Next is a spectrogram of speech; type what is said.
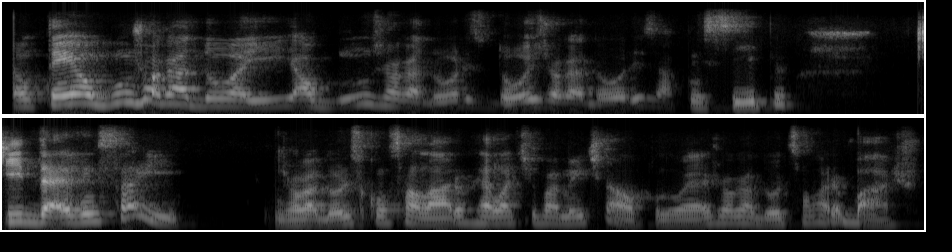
Então tem algum jogador aí, alguns jogadores, dois jogadores a princípio, que devem sair. Jogadores com salário relativamente alto, não é jogador de salário baixo.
